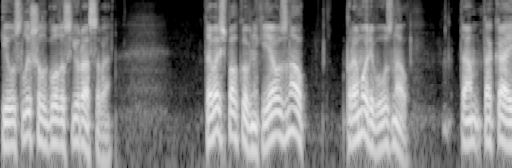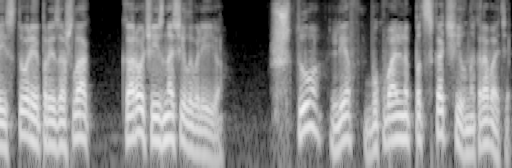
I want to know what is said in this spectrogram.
и услышал голос Юрасова. «Товарищ полковник, я узнал, про Морева узнал. Там такая история произошла. Короче, изнасиловали ее». «Что?» — Лев буквально подскочил на кровати.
